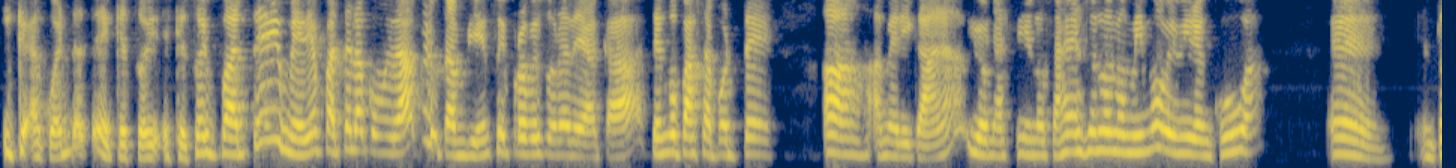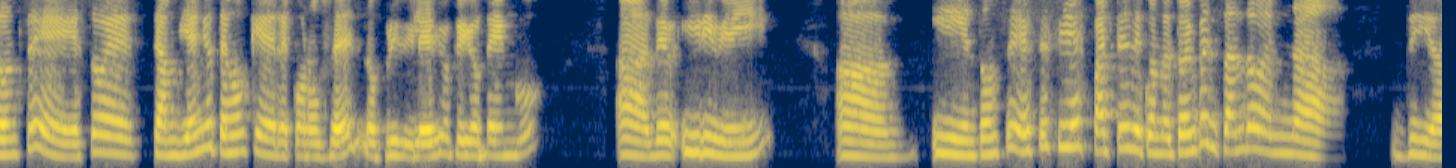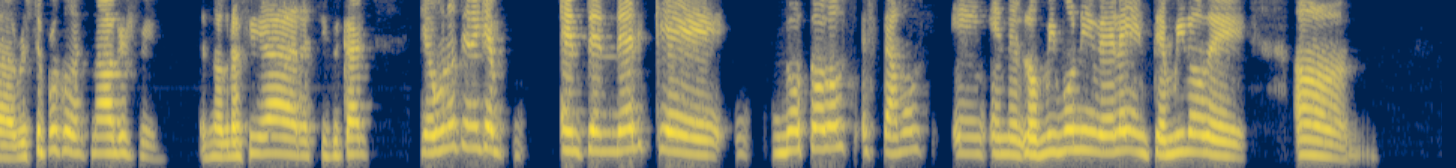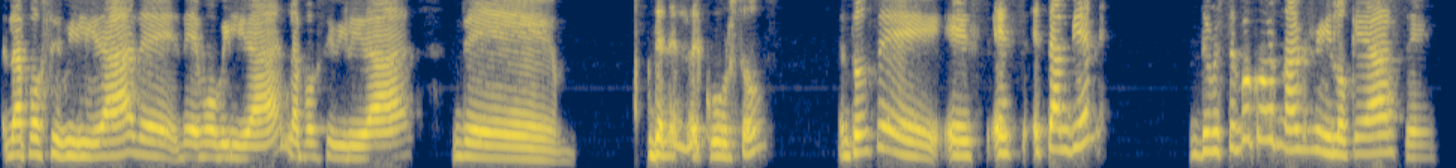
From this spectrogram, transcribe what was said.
y que acuérdate que, estoy, que soy parte, media parte de la comunidad, pero también soy profesora de acá. Tengo pasaporte uh, americana. Yo nací en Los Ángeles, eso no es lo mismo vivir en Cuba. Eh, entonces, eso es, también yo tengo que reconocer los privilegios que yo tengo uh, de ir y venir. y entonces, ese sí es parte de cuando estoy pensando en, the uh, reciprocal ethnography, etnografía reciprocal, que uno tiene que entender que no todos estamos en, en los mismos niveles en términos de la posibilidad de, de, movilidad, la posibilidad de, tener recursos. Entonces, es, es, también, the reciprocal ethnography lo que hace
